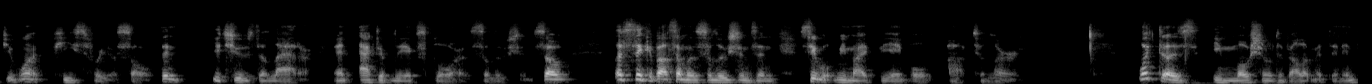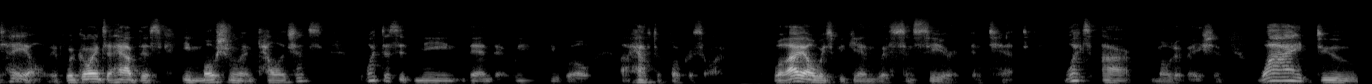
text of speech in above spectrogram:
if you want peace for your soul, then you choose the latter and actively explore solutions. So let's think about some of the solutions and see what we might be able uh, to learn. What does emotional development then entail? If we're going to have this emotional intelligence, what does it mean then that we will uh, have to focus on? Well, I always begin with sincere intent. What's our motivation? Why do,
